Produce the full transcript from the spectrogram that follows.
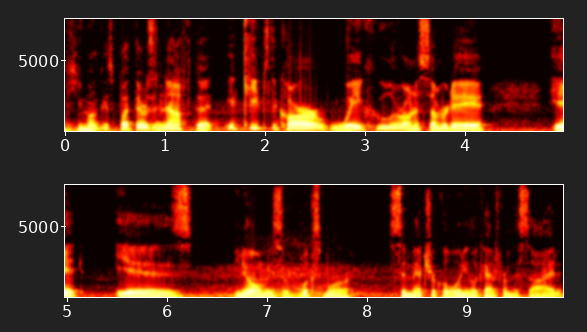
humongous, but there's enough that it keeps the car way cooler on a summer day. It is, you know, mean, it looks more symmetrical when you look at it from the side.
